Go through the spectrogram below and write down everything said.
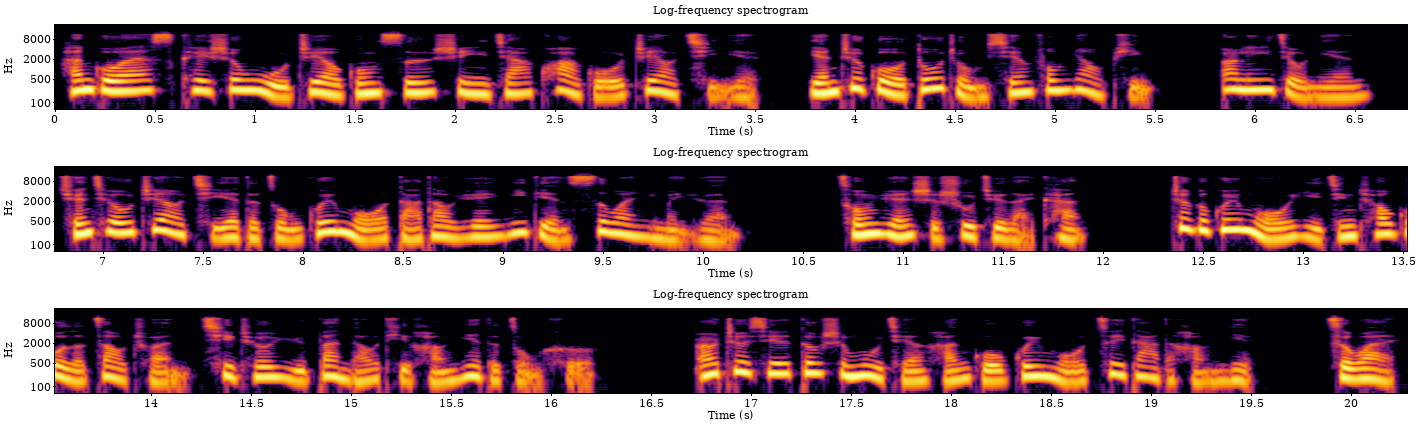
韩国 SK 生物制药公司是一家跨国制药企业，研制过多种先锋药品。二零一九年，全球制药企业的总规模达到约一点四万亿美元。从原始数据来看，这个规模已经超过了造船、汽车与半导体行业的总和，而这些都是目前韩国规模最大的行业。此外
